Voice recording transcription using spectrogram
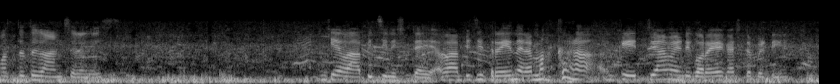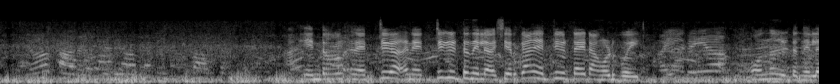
മൊത്തത്തിൽ കാണിച്ചല്ലോ ഗൈസ് എനിക്ക് വാപ്പിച്ചിന് ഇഷ്ടമായി വാപ്പിച്ച് ഇത്രയും നേരം മക്കളെ കയറ്റാൻ വേണ്ടി കുറേ കഷ്ടപ്പെട്ടി ഇന്റർ നെറ്റ് നെറ്റ് കിട്ടുന്നില്ല. ശരിക്കാൻ നെറ്റ് കിട്ടായിട്ട് അങ്ങോട്ട് പോയി. ഒന്നും കിട്ടുന്നില്ല.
